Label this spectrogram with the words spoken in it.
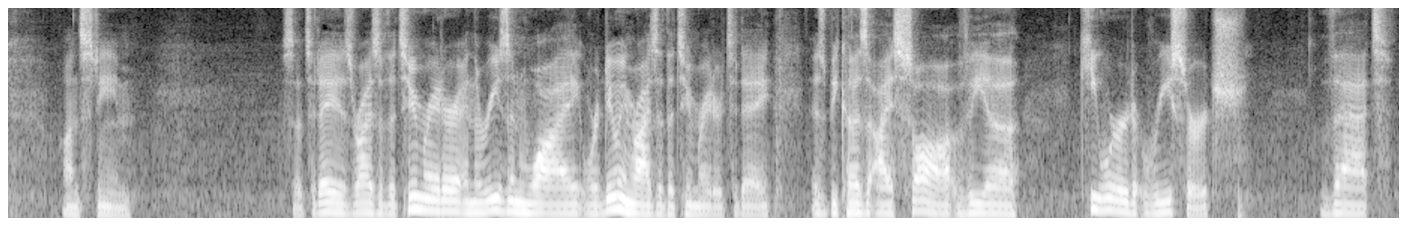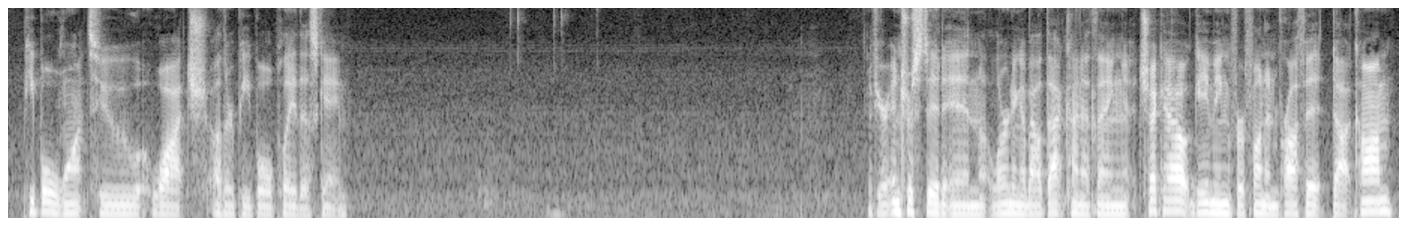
on Steam. So today is Rise of the Tomb Raider, and the reason why we're doing Rise of the Tomb Raider today is because I saw via keyword research that people want to watch other people play this game. If you're interested in learning about that kind of thing, check out gamingforfunandprofit.com.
